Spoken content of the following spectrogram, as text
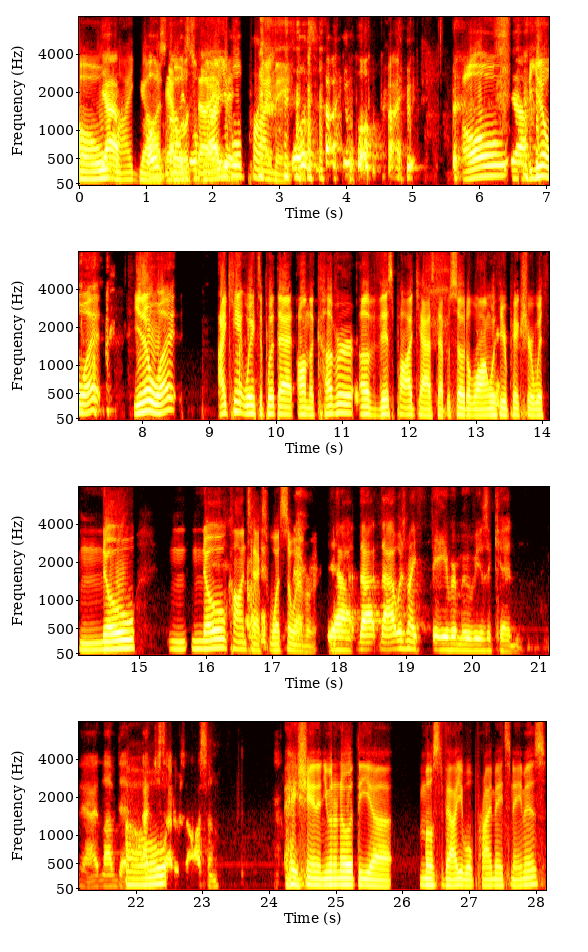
oh Yeah, my god most most valuable primate Most valuable private. oh Yeah. you know what? You know what? I can't wait to put that on the cover of this podcast episode along with your picture with no n- no context whatsoever. Yeah, that that was my favorite movie as a kid. Yeah, I loved it. I just Oh. thought it was awesome. Hey Shannon, you want to know what the uh, most valuable primate's name is?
